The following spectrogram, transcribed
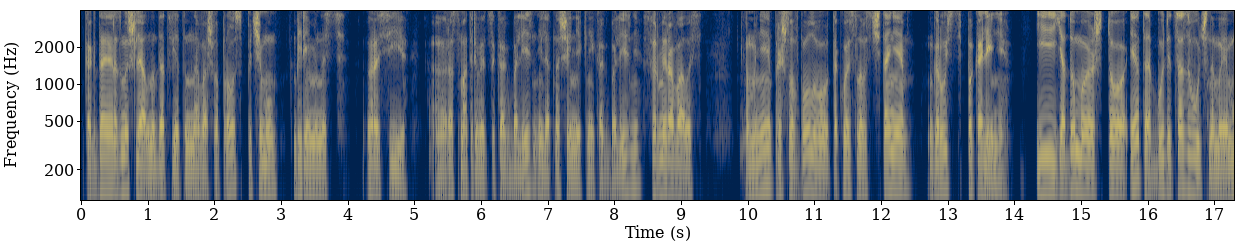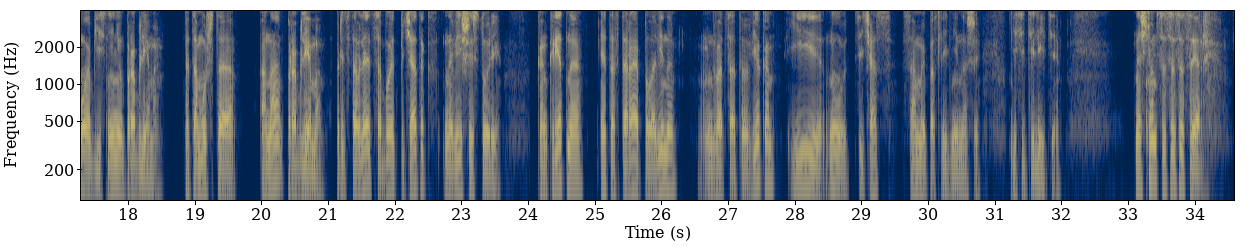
Когда я размышлял над ответом на ваш вопрос, почему беременность в России э, рассматривается как болезнь или отношение к ней как болезни сформировалось, мне пришло в голову такое словосочетание грусть поколения. И я думаю, что это будет созвучно моему объяснению проблемы, потому что она, проблема, представляет собой отпечаток новейшей истории. Конкретно это вторая половина 20 века и, ну, сейчас самые последние наши десятилетия. Начнем с СССР.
